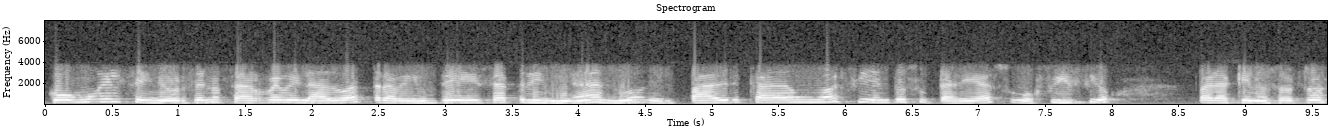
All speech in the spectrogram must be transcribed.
cómo el Señor se nos ha revelado a través de esa Trinidad, ¿no? Del Padre, cada uno haciendo su tarea, su oficio, para que nosotros,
